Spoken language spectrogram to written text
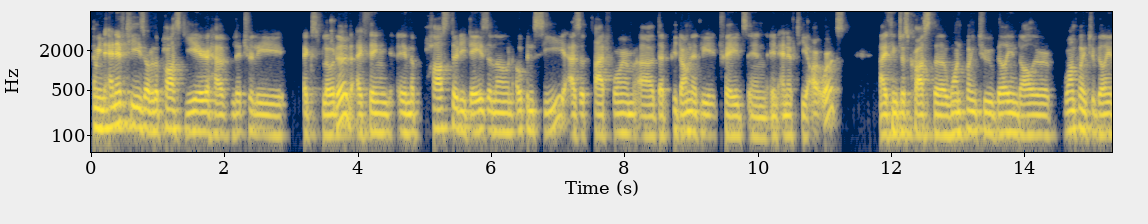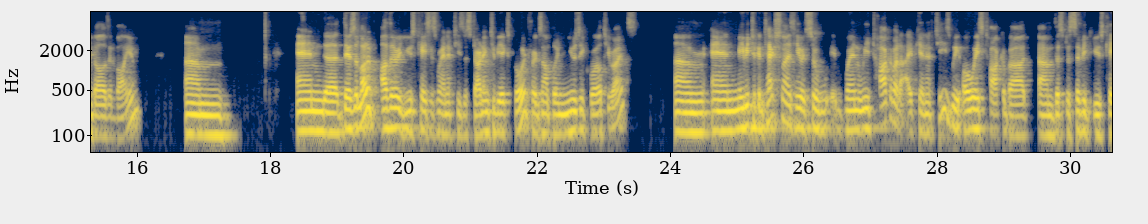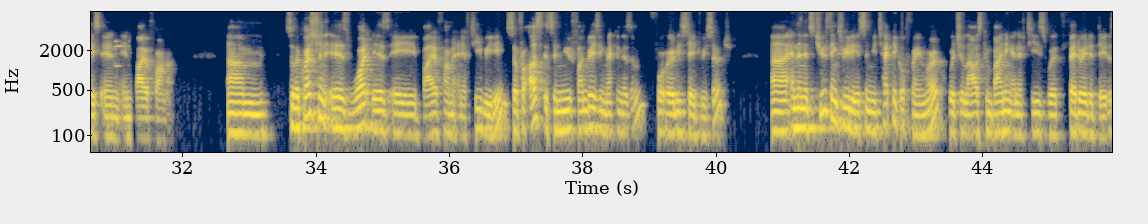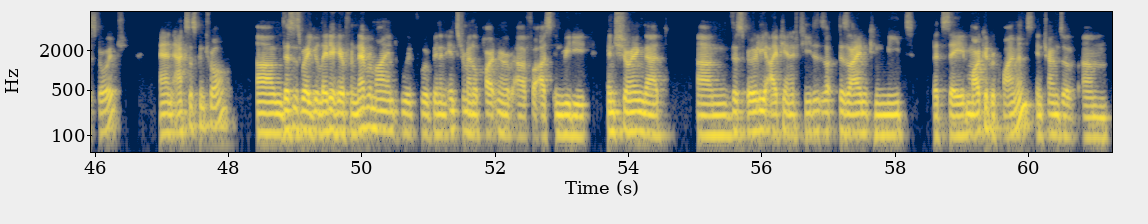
I mean, NFTs over the past year have literally exploded. I think in the past 30 days alone, OpenSea as a platform uh, that predominantly trades in, in NFT artworks I think just crossed the 1.2 billion dollar 1.2 billion dollars in volume. Um, and uh, there's a lot of other use cases where NFTs are starting to be explored. For example, in music royalty rights. Um, and maybe to contextualize here, so when we talk about IP NFTs, we always talk about um, the specific use case in, in biopharma. Um, so the question is, what is a biopharma NFT really? So for us, it's a new fundraising mechanism for early stage research. Uh, and then it's two things really. It's a new technical framework, which allows combining NFTs with federated data storage and access control. Um, this is where you later hear from Nevermined, who've, who've been an instrumental partner uh, for us in really ensuring that um, this early IP NFT des design can meet, let's say, market requirements in terms of um,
